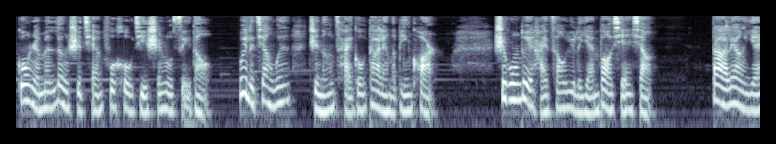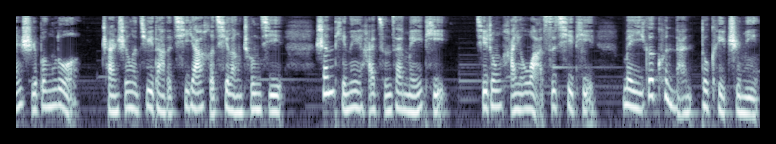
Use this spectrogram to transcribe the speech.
工人们愣是前赴后继深入隧道。为了降温，只能采购大量的冰块。施工队还遭遇了岩爆现象，大量岩石崩落，产生了巨大的气压和气浪冲击。山体内还存在煤体，其中含有瓦斯气体，每一个困难都可以致命。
